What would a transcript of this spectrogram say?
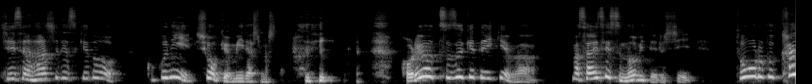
小さな話ですけど、ここに勝機を見出しました。これを続けていけば、まあ、再生数伸びてるし、登録解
